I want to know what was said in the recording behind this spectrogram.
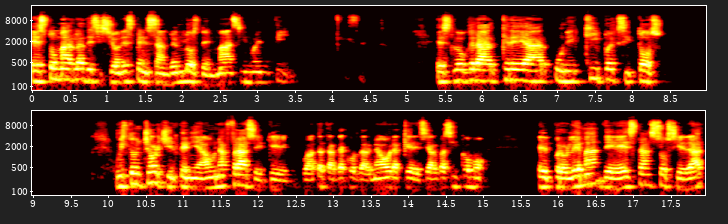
Es tomar las decisiones pensando en los demás y no en ti. Es lograr crear un equipo exitoso Winston Churchill tenía una frase que voy a tratar de acordarme ahora que decía algo así como, el problema de esta sociedad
